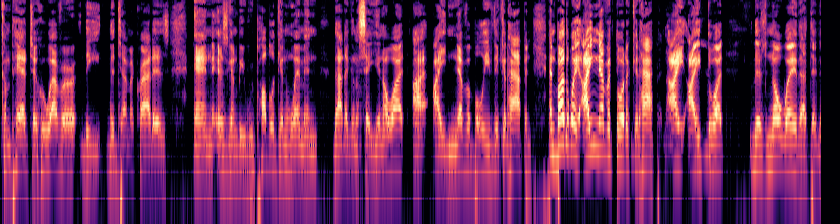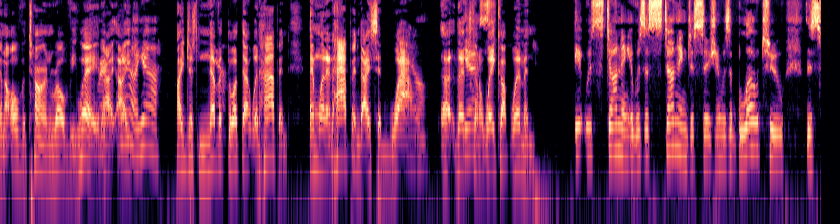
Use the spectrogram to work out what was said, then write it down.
compared to whoever the, the Democrat is. And there's going to be Republican women that are going to say, you know what, I, I never believed it could happen. And by the way, I never thought it could happen. I, I Mhm. thought there's no way that they're going to overturn Roe v. Wade. Right. I, yeah, yeah. I, I just never Yeah. thought that would happen. And when it happened, I said, wow, uh, that's going to wake up women. It was stunning. It was a stunning decision. It was a blow to this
